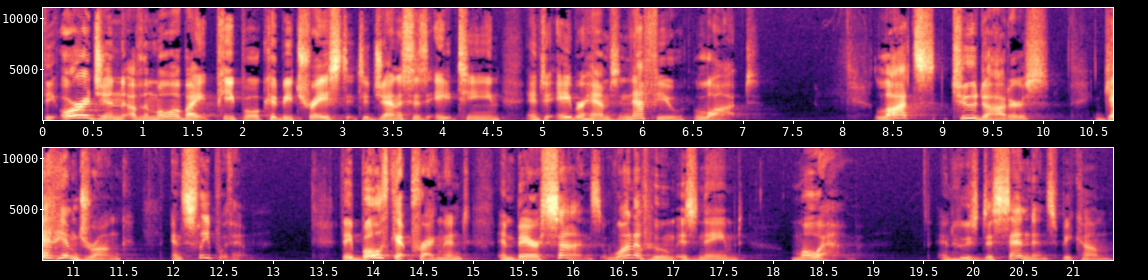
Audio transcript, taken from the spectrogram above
The origin of the Moabite people could be traced to Genesis 18 and to Abraham's nephew, Lot. Lot's two daughters get him drunk and sleep with him. They both get pregnant and bear sons, one of whom is named Moab, and whose descendants become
